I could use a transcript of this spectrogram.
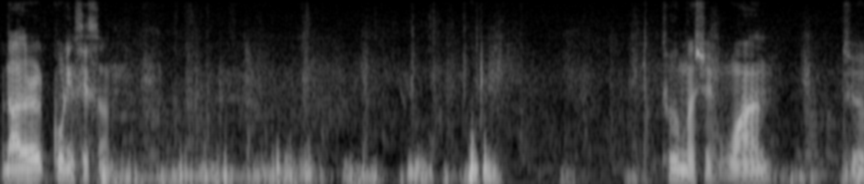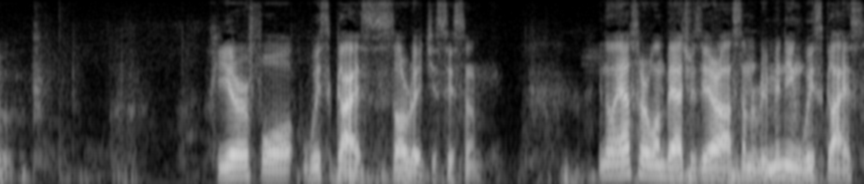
Another cooling system. Two machine, one, two here for waste gas storage system. You know, after one batch, there are some remaining waste gas.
